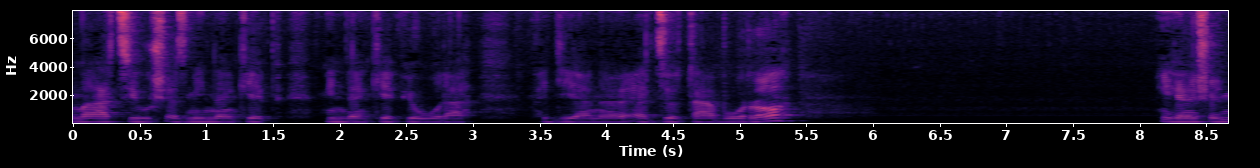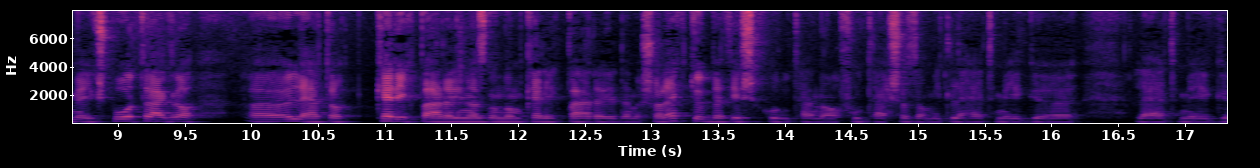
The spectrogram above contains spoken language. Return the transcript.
március, ez mindenképp, mindenképp jó rá egy ilyen edzőtáborra. Igen, és hogy melyik sportrágra. Lehet a kerékpára, én azt gondolom kerékpára érdemes a legtöbbet, és akkor utána a futás az, amit lehet még, lehet még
